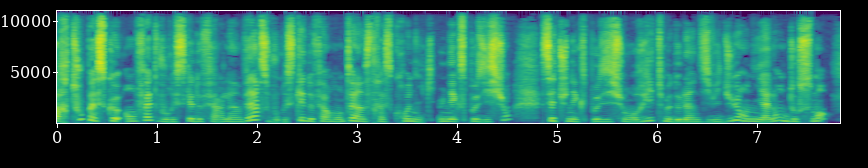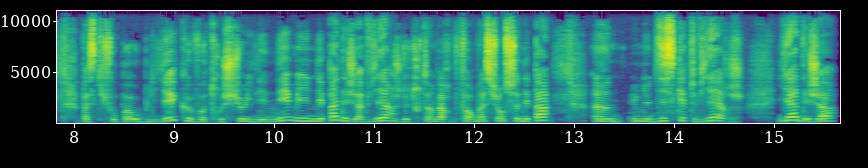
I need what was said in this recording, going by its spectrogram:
partout, parce que en fait, vous risquez de faire l'inverse. Vous risquez de faire monter un stress chronique. Une exposition, c'est une exposition au rythme de l'individu en y allant doucement, parce qu'il ne faut pas oublier que votre chiot il est né, mais il n'est pas déjà vierge de toute information. Ce n'est pas une disquette vierge. Il y a déjà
